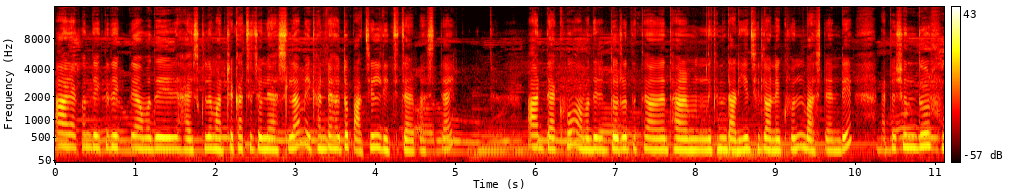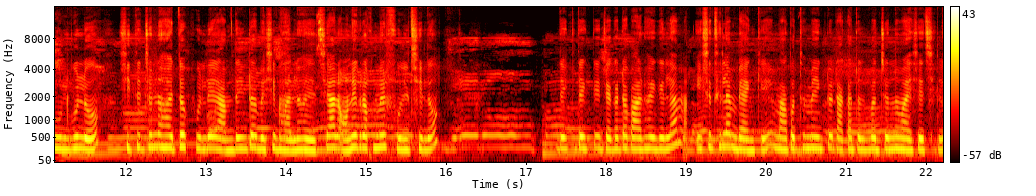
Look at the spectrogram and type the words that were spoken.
আর এখন দেখতে দেখতে আমাদের হাই স্কুলের মাঠের কাছে চলে আসলাম এখানটা হয়তো পাঁচিল দিচ্ছে চারপাশটায়। আর দেখো, আমাদের থা- এখানে দাঁড়িয়েছিল অনেকক্ষণ বাস স্ট্যান্ডে এত সুন্দর ফুলগুলো, শীতের জন্য হয়তো ফুলের আমদানিটাও বেশি ভালো হয়েছে, আর অনেক রকমের ফুল ছিল। দেখতে দেখতে জায়গাটা পার হয়ে গেলাম। এসেছিলাম ব্যাংকে মা প্রথমে একটু টাকা তুলবার জন্য মা এসেছিল।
